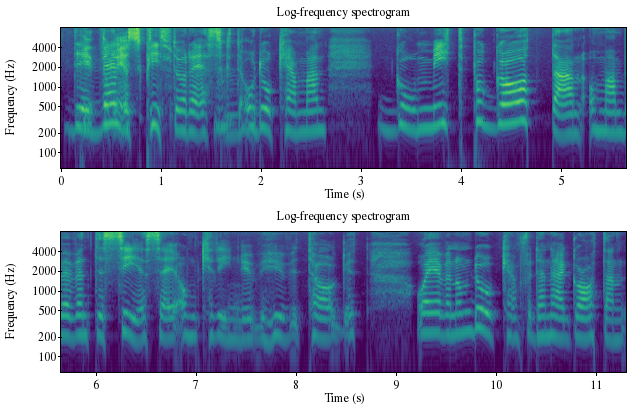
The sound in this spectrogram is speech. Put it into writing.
det är väldigt Pittoreskt. pittoreskt och då kan man gå mitt på gatan och man behöver inte se sig omkring överhuvudtaget. Och även om då kanske den här gatan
